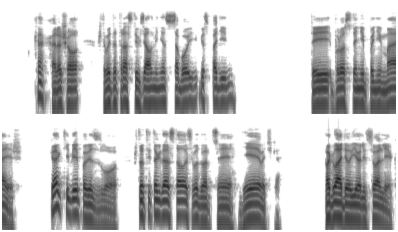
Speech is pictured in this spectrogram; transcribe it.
— Как хорошо, что в этот раз ты взял меня с собой, господин. — Ты просто не понимаешь, как тебе повезло, что ты тогда осталась во дворце, девочка. Погладил ее лицо Олег.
